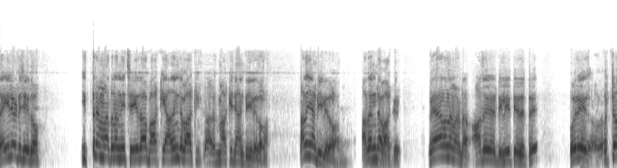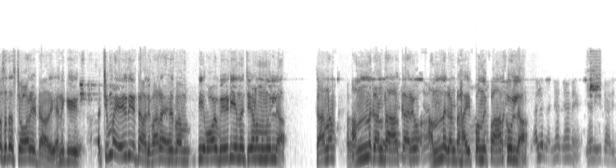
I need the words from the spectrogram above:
ധൈര്യമായിട്ട് ചെയ്തോ? ഇത്രയും മാത്രം നീ ചെയ്താ ബാക്കി അതിന്റെ ബാക്കി ബാക്കി ഞാൻ ഡീൽ ചെയ്തോളാം. അത് ഞാൻ ഡീൽ ചെയ്തോളാം. അതെന്റെ വാക്ക്. വേറൊന്നും വേണ്ട. അത് ഡിലീറ്റ് ചെയ്തിട്ട് ഒരു ഒറ്റ ദിവസത്തെ സ്റ്റോറി ഇട്ടാൽ മതി. എനിക്ക് ചുമ്മാ എഴുതിയിട്ടാൽ മതി. വീഡിയോ ഒന്നും ചെയ്യണമെന്നൊന്നുമില്ല. കാരണം അന്ന് കണ്ട ആൾക്കാരും അന്ന് കണ്ട ഹൈപ്പ് ഒന്നും ഇപ്പൊ ആർക്കും ഇല്ല. അല്ലല്ല ഞാൻ ഞാനേ ഞാൻ ഈ കാര്യം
